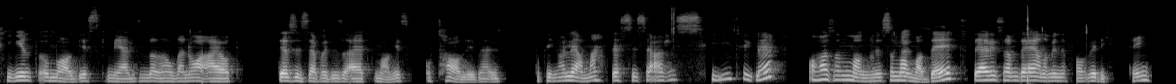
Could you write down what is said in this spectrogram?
fint og magisk med liksom, denne alderen nå, er jo at det syns jeg faktisk er helt magisk, å ta dem med ut på ting alene. Det syns jeg er så sykt hyggelig. Å ha sånn Magnus og mamma-date, det, liksom, det er en av mine favorittting.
